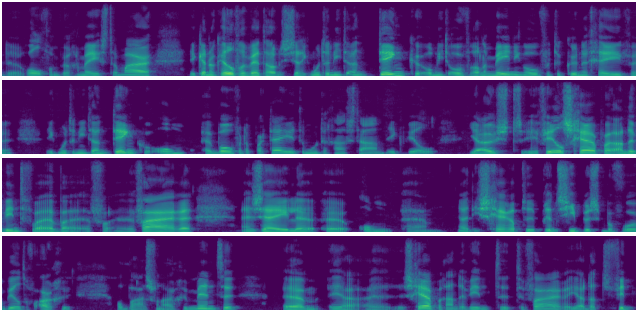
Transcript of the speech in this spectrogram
de rol van burgemeester. Maar ik ken ook heel veel wethouders die zeggen: ik moet er niet aan denken om niet overal een mening over te kunnen geven. Ik moet er niet aan denken om boven de partijen te moeten gaan staan. Ik wil juist veel scherper aan de wind varen en zeilen om um, ja, die scherpte, principes bijvoorbeeld, of op basis van argumenten, um, ja, uh, scherper aan de wind te, te varen. Ja, dat vindt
